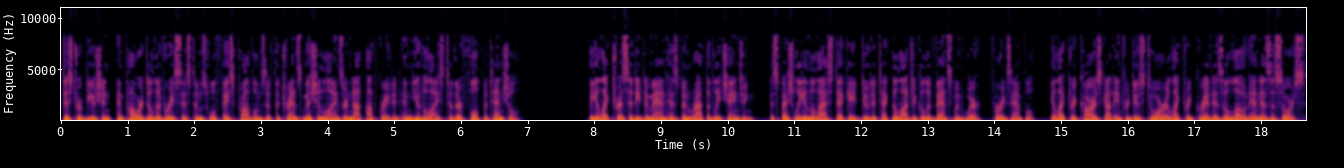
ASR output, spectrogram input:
distribution and power delivery systems will face problems if the transmission lines are not upgraded and utilized to their full potential. The electricity demand has been rapidly changing, especially in the last decade due to technological advancement where, for example, electric cars got introduced to our electric grid as a load and as a source.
